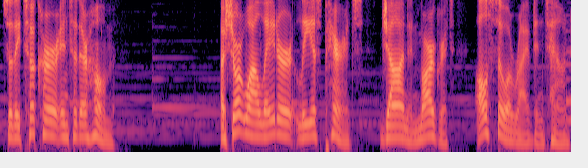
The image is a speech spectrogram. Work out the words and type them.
so they took her into their home. A short while later, Leah's parents, John and Margaret, also arrived in town,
